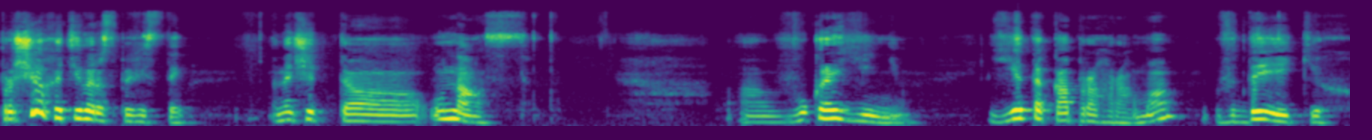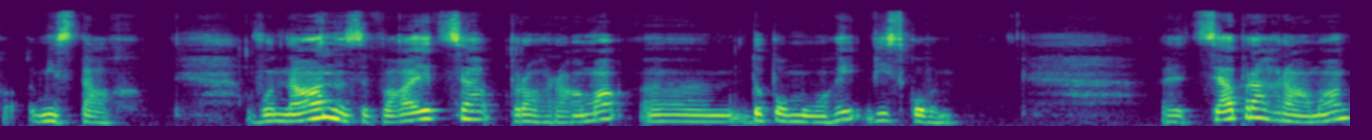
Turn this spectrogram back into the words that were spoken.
Про що я хотіла розповісти? Значить, е, у нас е, в Україні є така програма в деяких містах. Вона називається програма е, допомоги військовим. Ця програма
